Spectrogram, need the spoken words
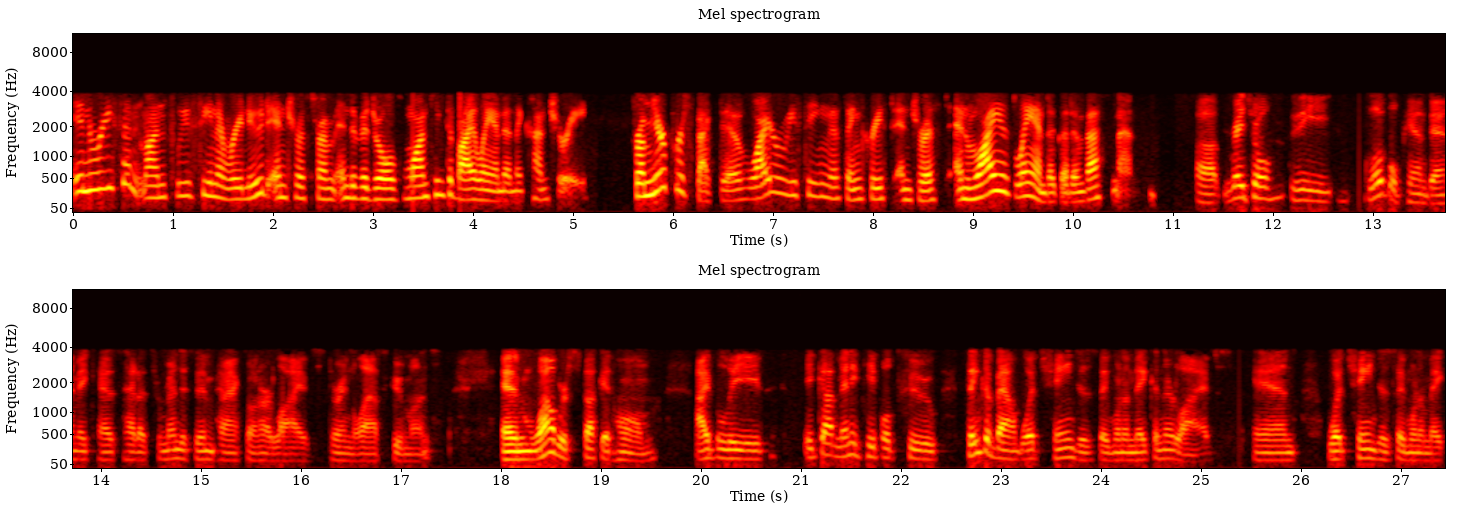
In recent months, we've seen a renewed interest from individuals wanting to buy land in the country. From your perspective, why are we seeing this increased interest and why is land a good investment? Uh, Rachel, the global pandemic has had a tremendous impact on our lives during the last few months. And while we're stuck at home, I believe it got many people to think about what changes they want to make in their lives and what changes they want to make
